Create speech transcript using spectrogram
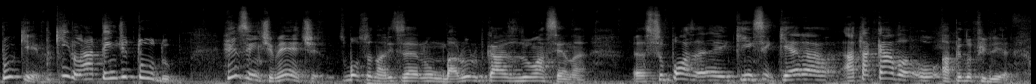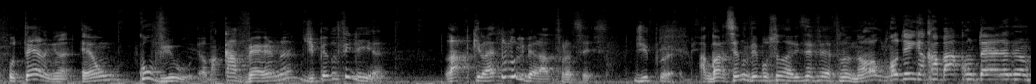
Por quê? Porque lá tem de tudo. Recentemente, os bolsonaristas fizeram um barulho por causa de uma cena é, suposta, é, que, que era, atacava o, a pedofilia. O Telegram é um covil, é uma caverna de pedofilia. Lá, porque lá é tudo liberado francês. Deep Web. Agora você não vê bolsonarista falando, não, não tem que acabar com o Telegram,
